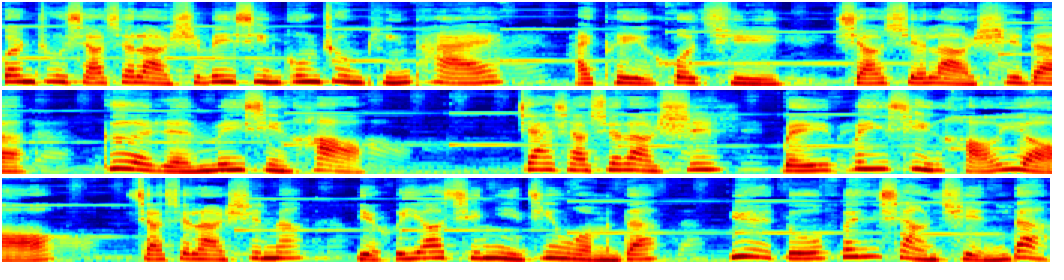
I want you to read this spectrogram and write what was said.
关注小雪老师微信公众平台，还可以获取小雪老师的个人微信号，加小雪老师。为微信好友，小雪老师呢也会邀请你进我们的阅读分享群的。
